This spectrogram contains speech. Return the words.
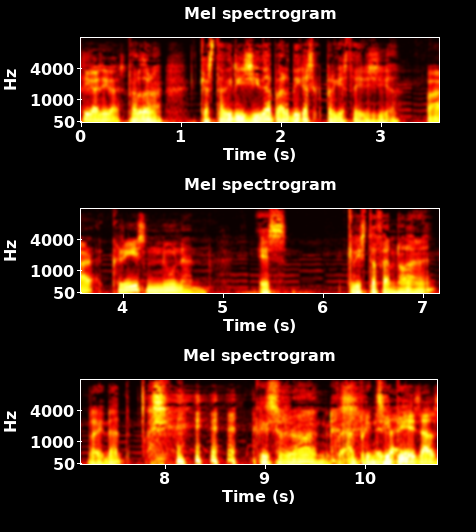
Digues, digues. Perdona, que està dirigida per... Digues per qui està dirigida. Per Chris Noonan. És Christopher Nolan, eh? En realitat. Christopher Nolan. Al principi, És, és el,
